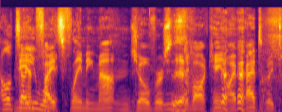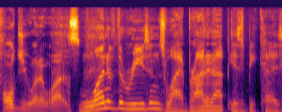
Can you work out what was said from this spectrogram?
I'll tell Man you fights what. Flaming Mountain, Joe versus the volcano. I practically told you what it was. One of the reasons why I brought it up is because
